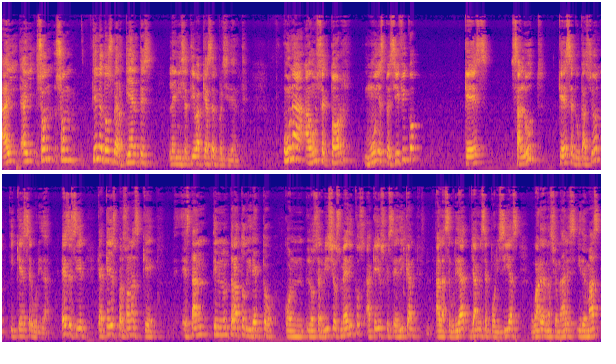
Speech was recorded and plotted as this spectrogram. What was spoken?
hay, hay, son, son, tiene dos vertientes la iniciativa que hace el presidente. Una a un sector muy específico, que es salud, que es educación y que es seguridad. Es decir, que aquellas personas que están, tienen un trato directo con los servicios médicos, aquellos que se dedican a la seguridad, llámese policías, guardias nacionales y demás,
